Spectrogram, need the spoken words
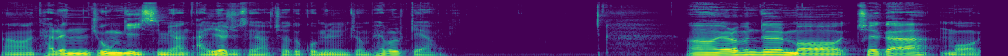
어, 다른 좋은 게 있으면 알려주세요. 저도 고민을 좀 해볼게요. 어, 여러분들 뭐 제가 뭐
